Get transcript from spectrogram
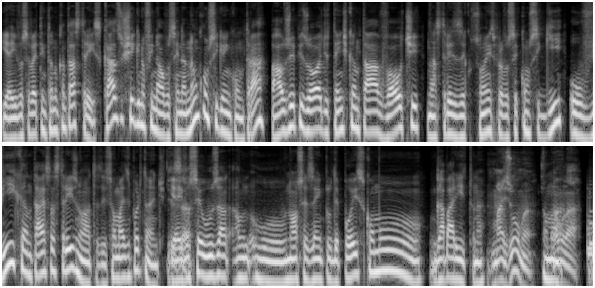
e aí você vai tentando cantar as três. Caso chegue no final você ainda não conseguiu encontrar, pause o episódio, tente cantar, volte nas três execuções para você conseguir ouvir e cantar essas três notas. Isso é o mais importante. Exato. E aí você usa o, o, nosso exemplo depois como gabarito, né? Mais uma? Vamos, Vamos lá. lá.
